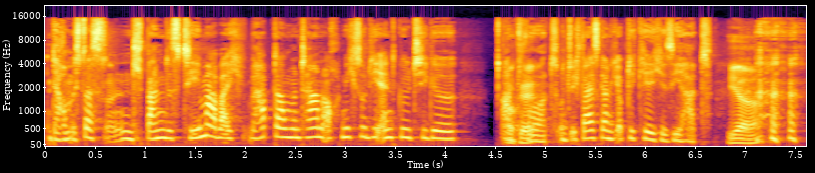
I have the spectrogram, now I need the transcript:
darum ist das ein spannendes Thema, aber ich habe da momentan auch nicht so die endgültige Antwort. Okay. Und ich weiß gar nicht, ob die Kirche sie hat. Ja.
